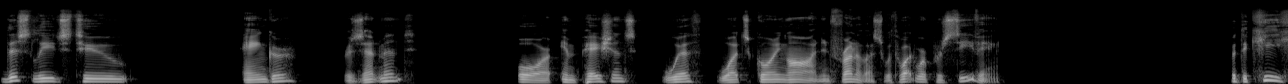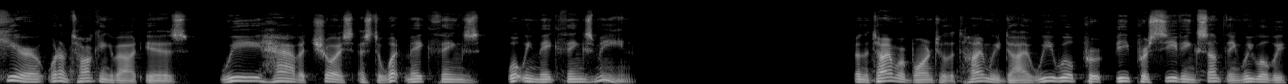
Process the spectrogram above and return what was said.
this leads to anger, resentment, or impatience with what's going on in front of us, with what we're perceiving. But the key here, what I'm talking about is we have a choice as to what make things what we make things mean. From the time we're born till the time we die, we will per- be perceiving something. We will be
